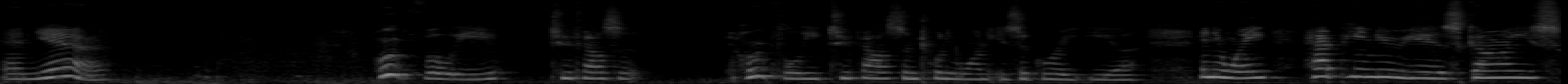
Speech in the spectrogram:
And yeah, hopefully 2000 hopefully 2021 is a great year. Anyway, happy new year's guys.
